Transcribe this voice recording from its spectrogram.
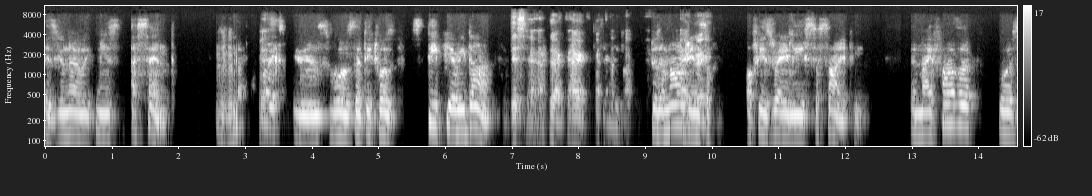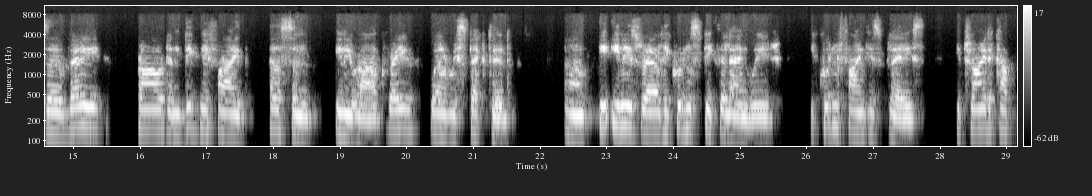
as you know, it means ascent. Mm-hmm. But our yes. experience was that it was steep Yerida. This, uh, I, to the margins of, of Israeli society. And my father was a very proud and dignified person in Iraq, very well respected. Um, in Israel, he couldn't speak the language. He couldn't find his place. He tried a couple,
